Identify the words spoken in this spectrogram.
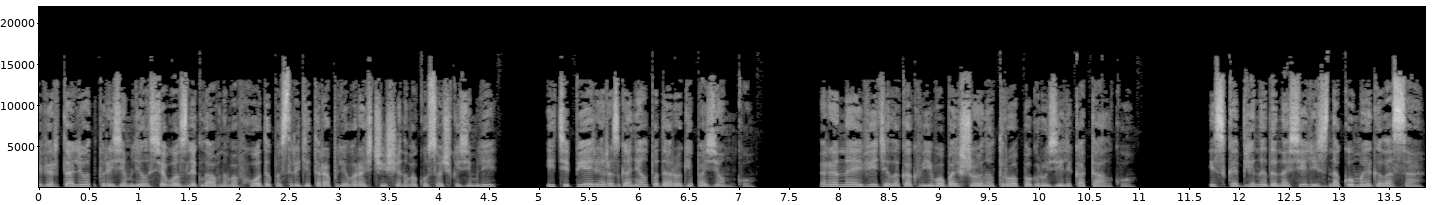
Вертолет приземлился возле главного входа посреди торопливо расчищенного кусочка земли и теперь разгонял по дороге поземку. Рене видела, как в его большое нутро погрузили каталку. Из кабины доносились знакомые голоса,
